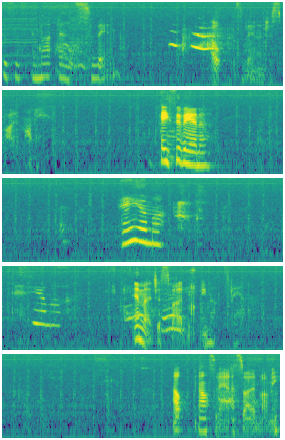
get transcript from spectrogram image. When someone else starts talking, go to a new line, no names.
This is Emma and Savannah. Oh, Savannah just spotted mommy. Hey, Savannah. Hey, Emma. Hey, Emma. Emma just spotted mommy, not Savannah. Oh, now Savannah spotted mommy.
